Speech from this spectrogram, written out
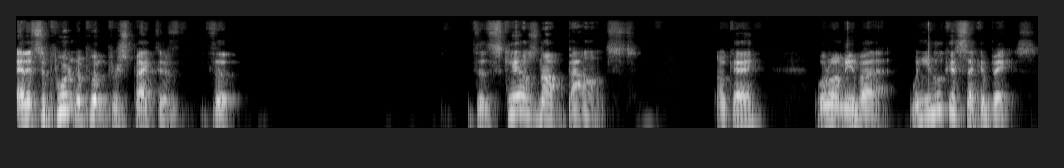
And it's important to put in perspective the the scale's not balanced. Okay? What do I mean by that? When you look at second base,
